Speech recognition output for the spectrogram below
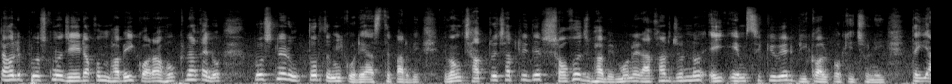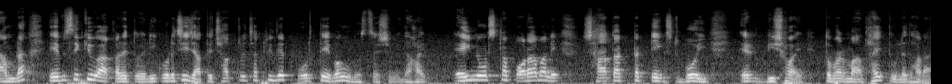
তাহলে প্রশ্ন যেই রকমভাবেই করা হোক না কেন, প্রশ্নের উত্তর তুমি করে আসতে পারবে। এবং ছাত্রছাত্রীদের সহজভাবে মনে রাখার জন্য এই এমসিকিউ এর বিকল্প কিছু নেই। তাই আমরা এমসিকিউ আকারে তৈরি করেছি যাতে ছাত্রছাত্রীদের পড়তে এবং বুঝতে সুবিধা হয়। এই নোটসটা পড়া মানে সাত আটটা টেক্সট বই এর বিষয় তোমার মাথায় তুলে ধরা।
